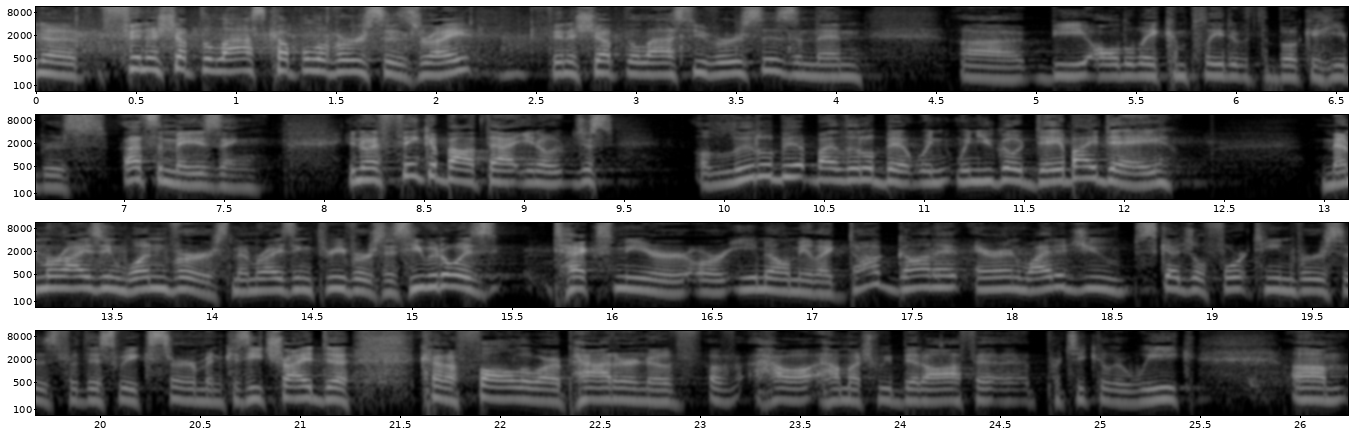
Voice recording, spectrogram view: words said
Going to finish up the last couple of verses, right? Finish up the last few verses and then uh, be all the way completed with the book of Hebrews. That's amazing. You know, I think about that, you know, just a little bit by little bit. When, when you go day by day, memorizing one verse, memorizing three verses. He would always text me or, or email me, like, doggone it, Aaron, why did you schedule 14 verses for this week's sermon? Because he tried to kind of follow our pattern of, of how, how much we bit off a, particular week. Um,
